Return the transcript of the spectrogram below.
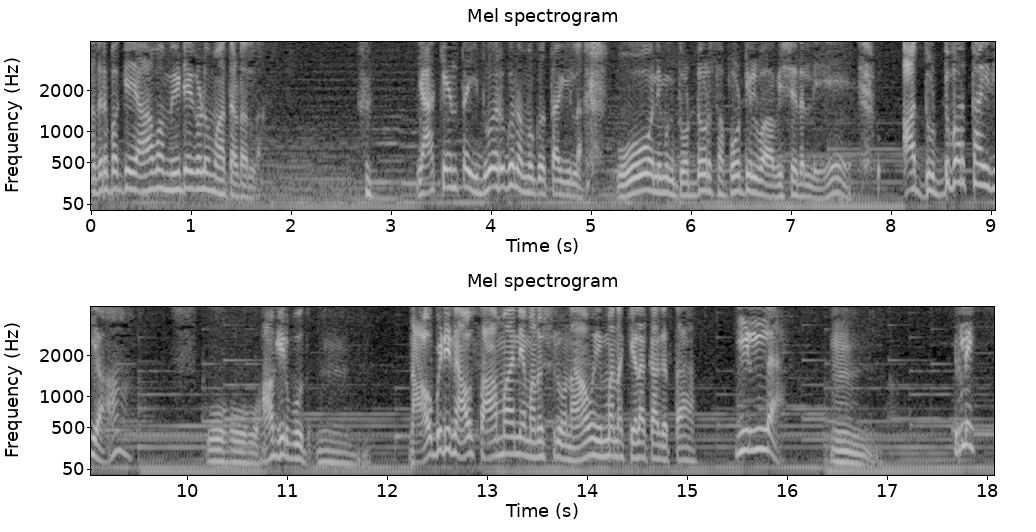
ಅದ್ರ ಬಗ್ಗೆ ಯಾವ ಮೀಡಿಯಾಗಳು ಮಾತಾಡಲ್ಲ. ಯಾಕೆ ಅಂತ ಇದುವರೆಗೂ ನಮಗೆ ಗೊತ್ತಾಗಿಲ್ಲ. ಓ, ನಿಮಗೆ ದೊಡ್ಡವ್ರ ಸಪೋರ್ಟ್ ಇಲ್ವಾ ಆ ವಿಷಯದಲ್ಲಿ? ಆ ದುಡ್ಡು ಬರ್ತಾ ಇದೆಯಾ? ಓಹೋ, ಆಗಿರ್ಬೋದು. ಹ್ಮ್. ನಾವು ಬಿಡಿ ನಾವು ಸಾಮಾನ್ಯ ಮನುಷ್ಯರು ನಾವು ನಿಮ್ಮನ್ನ ಕೇಳಕ್ಕಾಗತ್ತಾ? ಇಲ್ಲ. ಹ್ಮ್. ಇರ್ಲಿ.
